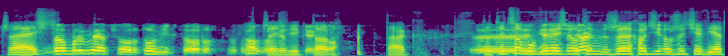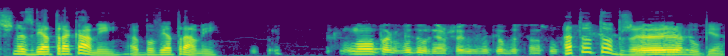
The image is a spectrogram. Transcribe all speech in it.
Cześć. Dobry wieczór, tu Wiktor O, cześć. Wiktor. Tak. To ty co E, mówiłeś o jak- tym, że chodzi o życie wieczne z wiatrakami albo wiatrami. No tak wydurniam się jak zwykle bez sensu. A to dobrze, E, ja lubię.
